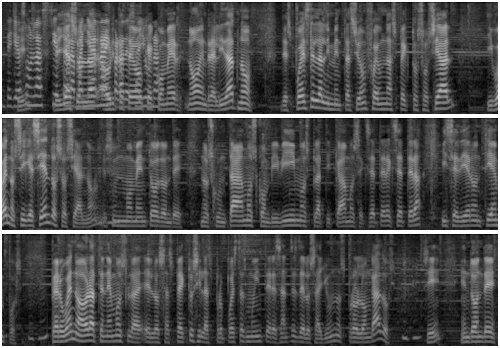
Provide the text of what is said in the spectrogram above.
De ya son las 7 de, la mañana ahorita tengo que comer. No, en realidad no. Después de la alimentación fue un aspecto social y bueno, sigue siendo social, ¿no? Es un momento donde nos juntamos, convivimos, platicamos, etcétera, etcétera, y se dieron tiempos. Pero bueno, ahora tenemos eh, los aspectos y las propuestas muy interesantes de los ayunos prolongados, ¿sí? En donde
